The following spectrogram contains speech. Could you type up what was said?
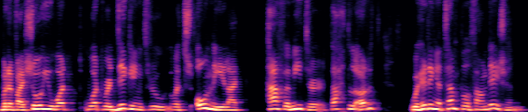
but if I show you what what we're digging through which only like half a meter تحت الأرض we're hitting a temple foundation,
